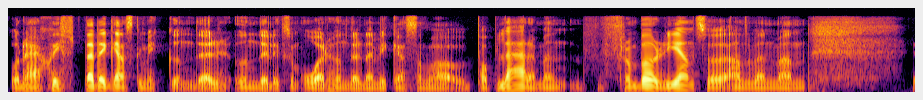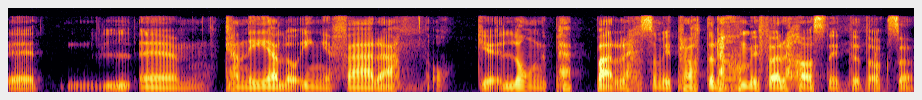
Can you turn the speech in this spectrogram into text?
och det här skiftade ganska mycket under, under liksom århundraden vilka som var populära men från början så använde man eh, eh kanel och ingefära och långpeppar som vi pratade om i förra avsnittet också.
